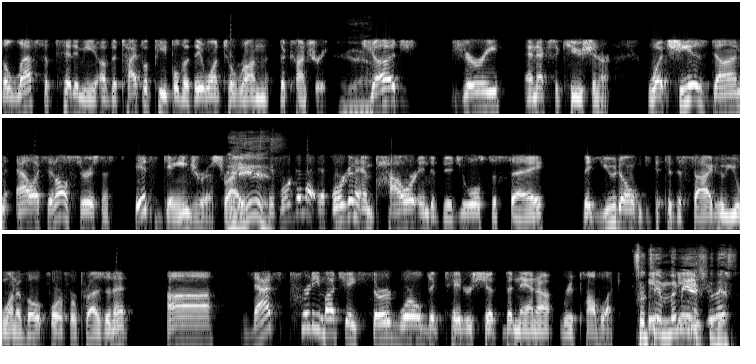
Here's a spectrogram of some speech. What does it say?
the left's epitome of the type of people that they want to run the country. Yeah. Judge, jury, and executioner. What she has done, Alex, in all seriousness, it's dangerous, right? It if we're gonna if we're gonna empower individuals to say that you don't get to decide who you want to vote for for president, uh, that's pretty much a third world dictatorship banana republic. So, Tim, it's let me ask you this.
